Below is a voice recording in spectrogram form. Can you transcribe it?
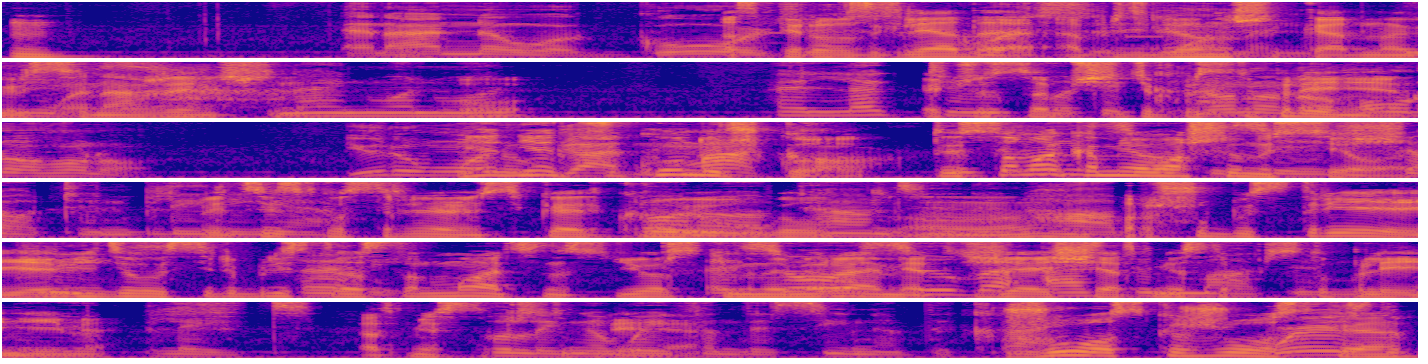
Хм. А с первого взгляда определенно шикарную агрессивную женщину. О. Хочу сообщить о преступлении. Нет, нет, секундочку. Ты сама ко мне в машину села. Полицейского стреляли, стекает кровью. Угол... А, прошу быстрее. Я видела серебристый Астон Мартин с нью-йоркскими номерами, отъезжающий от места преступлениями. От места преступления. Жестко, жестко.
